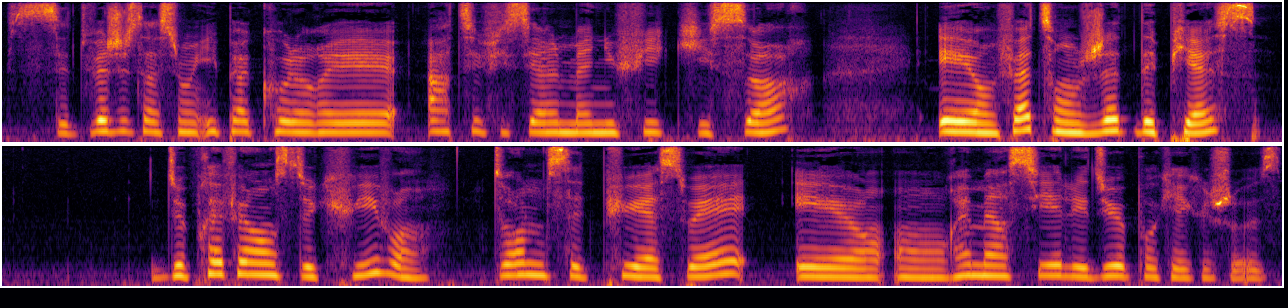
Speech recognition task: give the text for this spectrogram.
cette végétation hyper colorée, artificielle, magnifique qui sort. Et en fait, on jette des pièces, de préférence de cuivre, dans cette puits à souhait et on, remerciait les dieux pour quelque chose.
